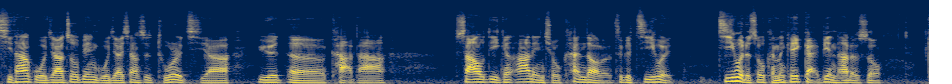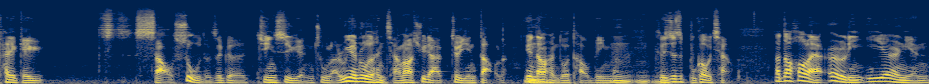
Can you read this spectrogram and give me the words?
其他国家周边国家，像是土耳其啊、约呃卡达、沙乌地跟阿联酋，看到了这个机会，机会的时候，可能可以改变它的时候，开始给予少数的这个军事援助了。如果弱得很强的话，叙利亚就已经倒了，因为当很多逃兵嘛。嗯嗯。可是就是不够强。那到后来，二零一二年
